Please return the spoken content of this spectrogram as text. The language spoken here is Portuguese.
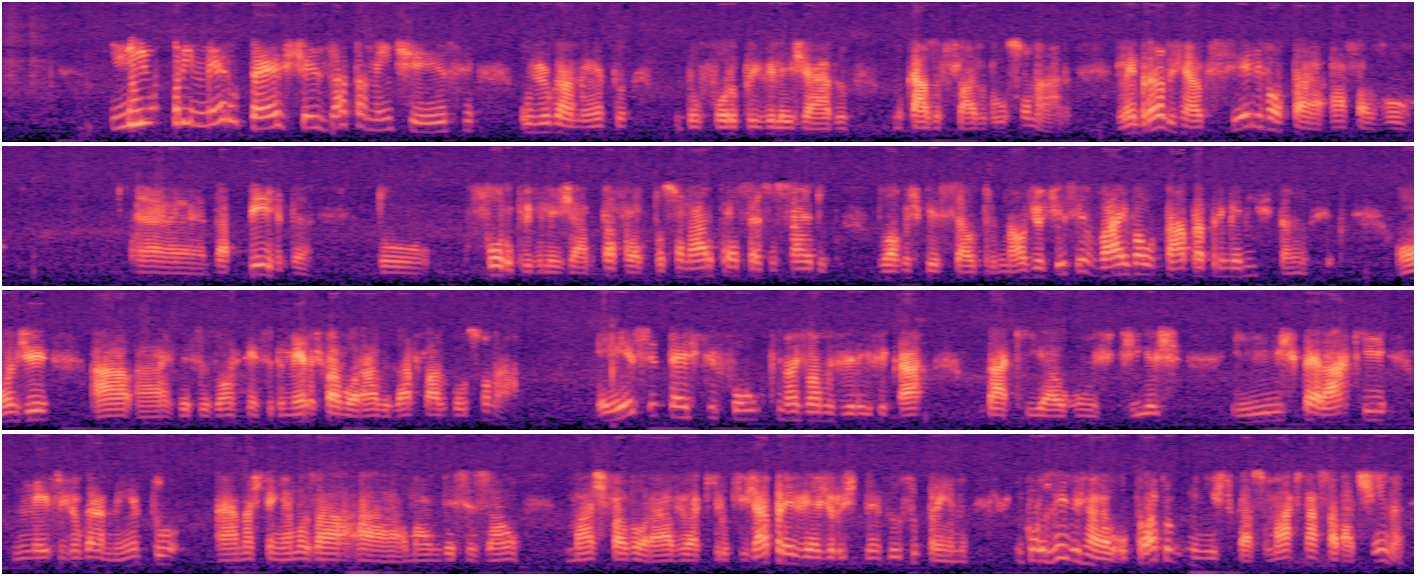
E o primeiro teste é exatamente esse, o julgamento do foro privilegiado, no caso Flávio Bolsonaro. Lembrando, Israel, que se ele votar a favor é, da perda do foro privilegiado para Flávio Bolsonaro, o processo sai do, do órgão especial do Tribunal de Justiça e vai voltar para a primeira instância onde a, as decisões têm sido menos favoráveis a Flávio Bolsonaro. Esse teste de fogo que nós vamos verificar daqui a alguns dias e esperar que nesse julgamento ah, nós tenhamos a, a, uma decisão mais favorável àquilo que já prevê a jurisprudência do Supremo. Inclusive, Israel, o próprio ministro Cássio Marques, na sabatina,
